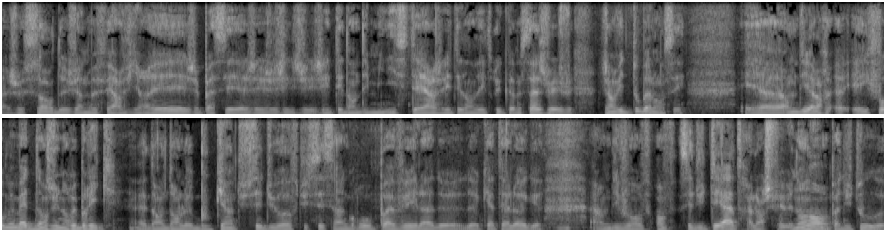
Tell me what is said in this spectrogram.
Euh, je sors de, je viens de me faire virer, j'ai passé, j'ai été dans des ministères, j'ai été dans des trucs comme ça, j'ai envie de tout balancer. Et euh, on me dit alors, et il faut me mettre dans une rubrique, dans, dans le bouquin, tu sais, du off, tu sais, c'est un gros pavé là de, de catalogue. Mmh. Alors on me dit, c'est du théâtre. Alors je fais, non, non, pas du tout.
